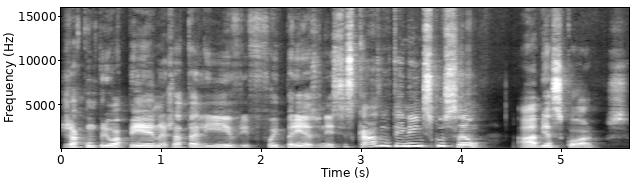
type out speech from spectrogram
já cumpriu a pena, já está livre, foi preso. Nesses casos não tem nem discussão. Habeas corpus.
